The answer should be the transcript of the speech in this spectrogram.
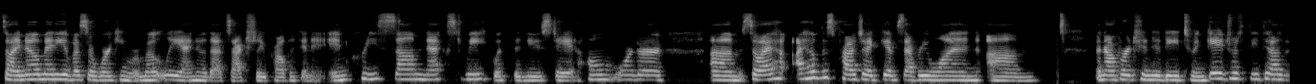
So I know many of us are working remotely. I know that's actually probably going to increase some next week with the new stay at home order. Um, so I, I, hope this project gives everyone um, an opportunity to engage with other,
